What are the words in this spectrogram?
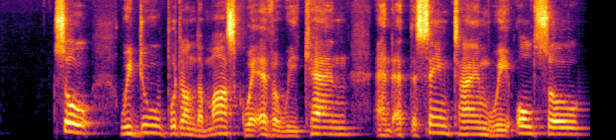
So we do put on the mask wherever we can, and at the same time, we also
